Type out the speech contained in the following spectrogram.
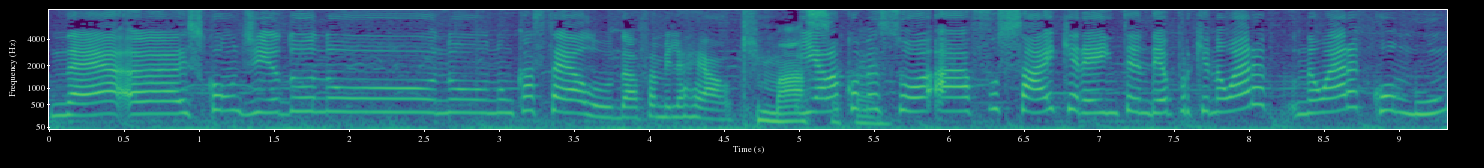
né, ah, escondido no, no, num castelo da família real. Que massa, E ela cara. começou a fuçar e querer entender, porque não era, não era comum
